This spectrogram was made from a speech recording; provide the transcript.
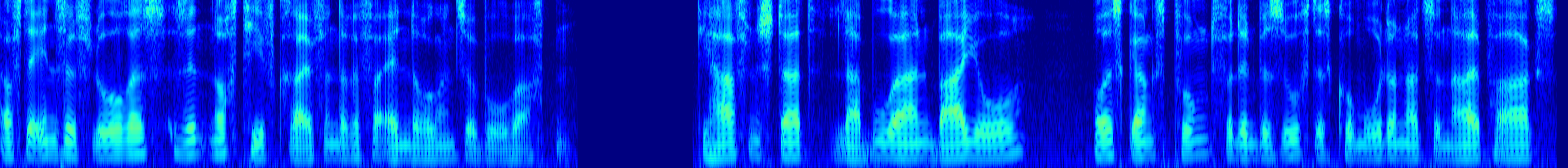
Auf der Insel Flores sind noch tiefgreifendere Veränderungen zu beobachten. Die Hafenstadt Labuan Bajo, Ausgangspunkt für den Besuch des Komodo-Nationalparks,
